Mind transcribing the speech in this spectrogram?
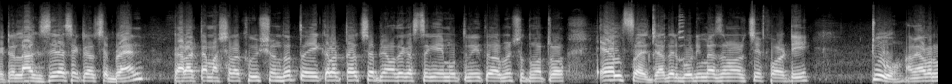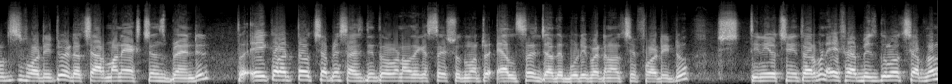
একটা লাক্সারিয়াস একটা হচ্ছে ব্র্যান্ড কালারটা মাসালা খুবই সুন্দর। তো এই কালারটা হচ্ছে আপনি আমাদের কাছ থেকে এই মুহূর্তে নিতে পারবেন শুধুমাত্র এল সাইজ যাদের বডি মেজারমেন্ট হচ্ছে ফর্টি টু আমি আবার বলতেছি ফর্টি টু এটা হচ্ছে আরমানি এক্সচেঞ্জ ব্র্যান্ডের তো এই কালারটা হচ্ছে আপনি সাইজ নিতে পারবেন আমাদের কাছে শুধুমাত্র এল সাইজ যাদের বডি প্যাটার্ন হচ্ছে ফর্টি টু তিনি হচ্ছে নিতে পারবেন। এই ফ্যাব্রিক্সগুলো হচ্ছে আপনার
